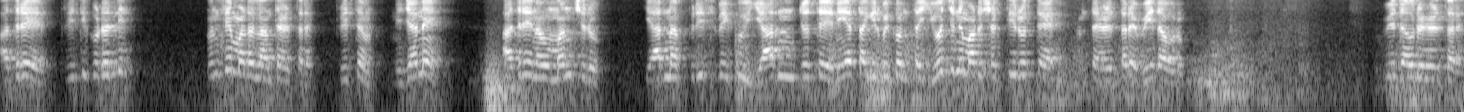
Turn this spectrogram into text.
ಆದರೆ ಪ್ರೀತಿ ಕೊಡಲ್ಲಿ ಮನಸ್ಸೇ ಮಾಡಲ್ಲ ಅಂತ ಹೇಳ್ತಾರೆ. ಪ್ರೀತಮ್, ನಿಜಾನೇ? ಆದರೆ ನಾವು ಮನುಷ್ಯರು ಯಾರನ್ನ ಪ್ರೀತಿಸಬೇಕು ಯಾರನ್ನ ಜೊತೆ ನಿಯತ್ತಾಗಿರ್ಬೇಕು ಅಂತ ಯೋಚನೆ ಮಾಡೋ ಶಕ್ತಿ ಇರುತ್ತೆ ಅಂತ ಹೇಳ್ತಾರೆ ವೇದ ಅವರು. ವೇದ ಅವರು ಹೇಳ್ತಾರೆ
